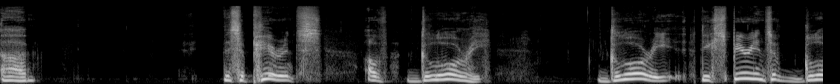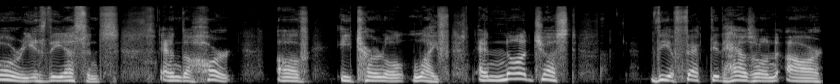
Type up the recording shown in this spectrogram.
uh, this appearance of glory Glory, the experience of glory is the essence and the heart of eternal life. And not just the effect it has on our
